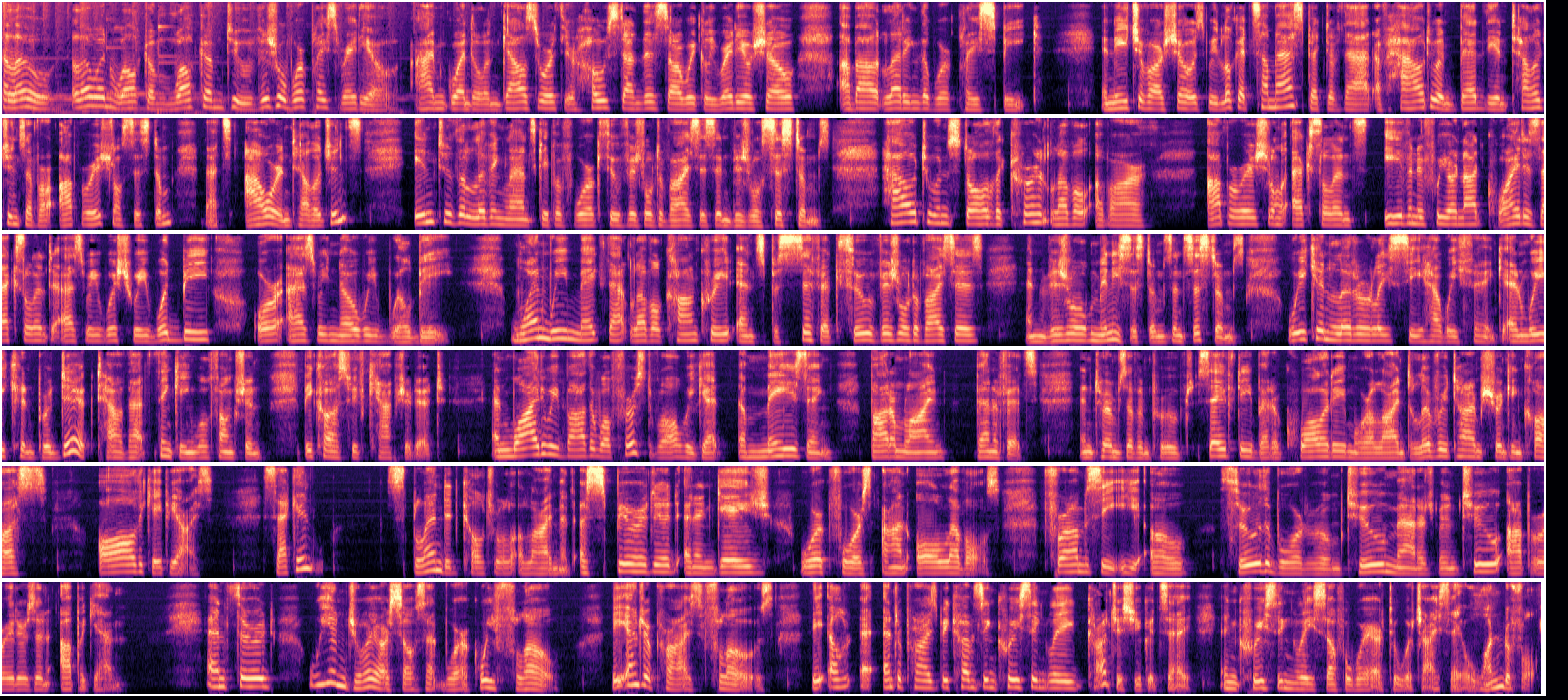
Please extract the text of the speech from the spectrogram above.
Hello, hello, and welcome. Welcome to Visual Workplace Radio. I'm Gwendolyn Galsworth, your host on this, our weekly radio show about letting the workplace speak. In each of our shows, we look at some aspect of that, of how to embed the intelligence of our operational system, that's our intelligence, into the living landscape of work through visual devices and visual systems. How to install the current level of our operational excellence, even if we are not quite as excellent as we wish we would be or as we know we will be. When we make that level concrete and specific through visual devices and visual mini systems and systems, we can literally see how we think and we can predict how that thinking will function because we've captured it. And why do we bother? Well, first of all, we get amazing bottom line benefits in terms of improved safety, better quality, more aligned delivery time, shrinking costs, all the KPIs. Second, splendid cultural alignment, a spirited and engaged workforce on all levels, from CEO through the boardroom to management to operators and up again. And third, we enjoy ourselves at work. We flow the enterprise flows. The el- enterprise becomes increasingly conscious, you could say, increasingly self aware, to which I say, wonderful.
